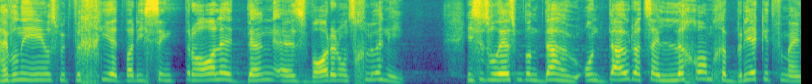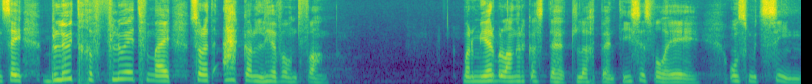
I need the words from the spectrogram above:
Hy wil nie hê ons moet vergeet wat die sentrale ding is waarin ons glo nie. Jesus wil hê ons moet onthou, onthou dat sy liggaam gebreek het vir my en sy bloed gevloei het vir my sodat ek kan lewe ontvang. Maar meer belangrik as dit, ligpunt, Jesus wil hê ons moet sien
